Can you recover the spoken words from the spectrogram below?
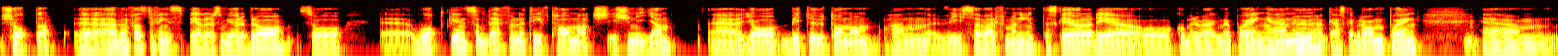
28. Eh, Även fast det finns spelare som gör det bra så eh, Watkins som definitivt har match i 29 eh, Jag bytte ut honom. Han visar varför man inte ska göra det och kommer iväg med poäng här nu. Ganska bra med poäng. Ehm,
